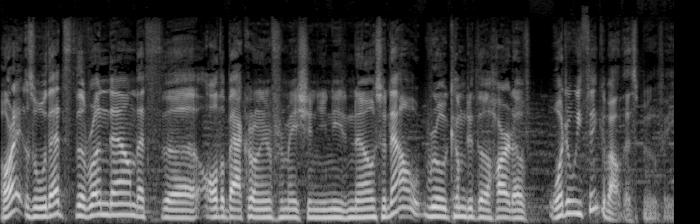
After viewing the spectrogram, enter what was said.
All right. So that's the rundown. That's the all the background information you need to know. So now we'll come to the heart of what do we think about this movie?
